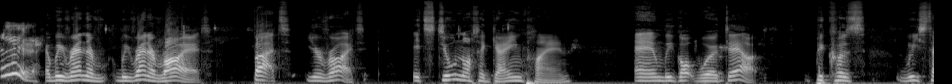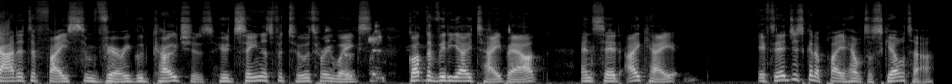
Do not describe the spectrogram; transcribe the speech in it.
yeah. and we ran a we ran a riot. But you're right, it's still not a game plan, and we got worked out because we started to face some very good coaches who'd seen us for two or three weeks, got the videotape out, and said, "Okay, if they're just going to play helter skelter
